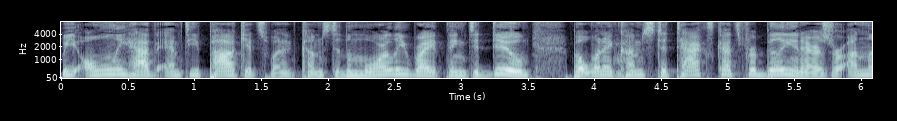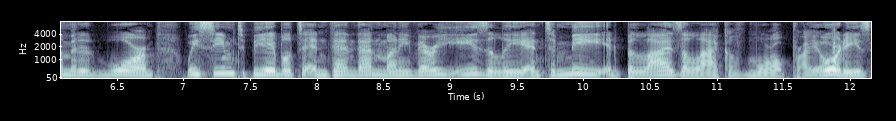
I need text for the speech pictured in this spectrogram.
We only have empty pockets when it comes to the morally right thing to do, but when it comes to tax cuts for billionaires or unlimited war, we seem to be able to invent that money very easily, and to me, it belies a lack of moral priorities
